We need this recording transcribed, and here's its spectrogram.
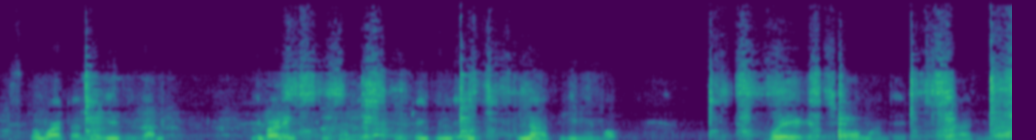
পোস্ত বাটা দিয়ে দিলাম। এবার একটুখানি ফুটে গেলে লাভিয়ে নেব। হয়ে গেছে আমাদের রান্না।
